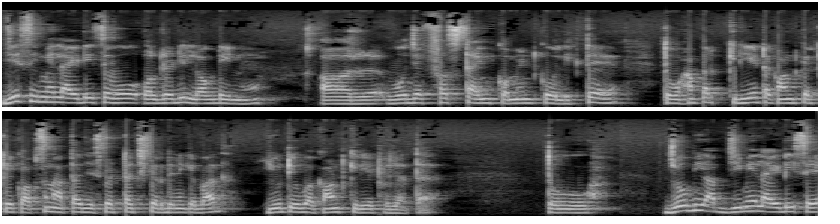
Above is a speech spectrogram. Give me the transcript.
जिस ईमेल आईडी से वो ऑलरेडी लॉग्ड इन है और वो जब फ़र्स्ट टाइम कमेंट को लिखते हैं तो वहाँ पर क्रिएट अकाउंट करके एक ऑप्शन आता है जिस पर टच कर देने के बाद यूट्यूब अकाउंट क्रिएट हो जाता है। तो जो भी आप जी मेल से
